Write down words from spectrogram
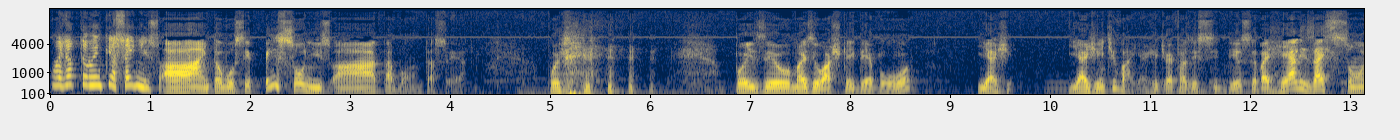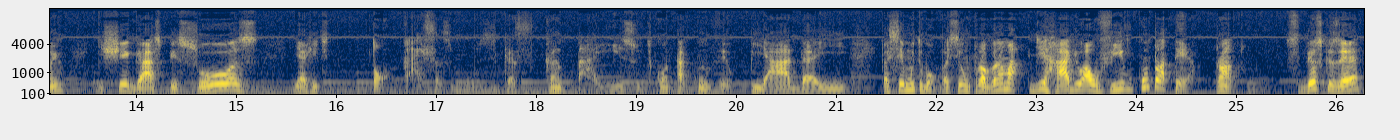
Mas eu também pensei nisso. Ah, então você pensou nisso. Ah, tá bom, tá certo. Pois, pois eu, mas eu acho que a ideia é boa. E a, e a gente vai. A gente vai fazer se Deus, você vai realizar esse sonho de chegar às pessoas e a gente tocar essas músicas, cantar isso, contar com piada e vai ser muito bom. Vai ser um programa de rádio ao vivo com plateia. Pronto. Se Deus quiser,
